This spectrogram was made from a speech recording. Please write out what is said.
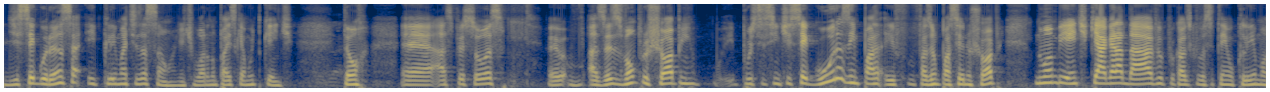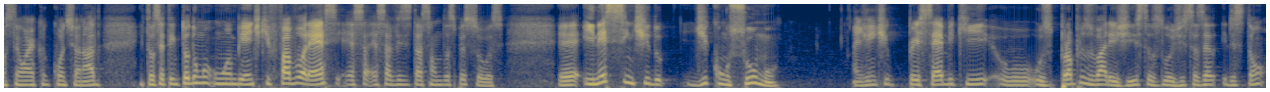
de segurança e climatização. A gente mora num país que é muito quente. Então, é, as pessoas é, às vezes vão para o shopping por se sentir seguras em, fazer um passeio no shopping, num ambiente que é agradável, por causa que você tem o clima, você tem um ar condicionado. Então você tem todo um, um ambiente que favorece essa, essa visitação das pessoas. É, e nesse sentido de consumo, a gente percebe que o, os próprios varejistas, os lojistas, eles estão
